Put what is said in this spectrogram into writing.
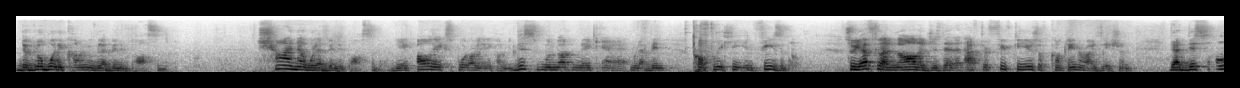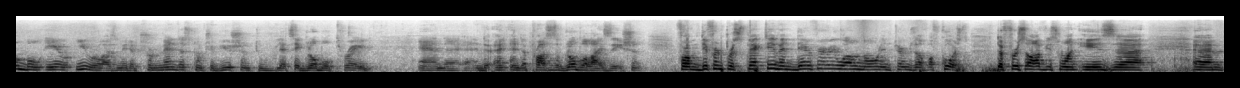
the global economy would have been impossible. China would have been impossible. The, all the export-oriented economy. This would not make, uh, would have been completely infeasible. So you have to acknowledge that after 50 years of containerization, that this humble hero has made a tremendous contribution to, let's say, global trade and, uh, and, and, the process of globalization from different perspective and they're very well known in terms of of course the first obvious one is uh, um,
